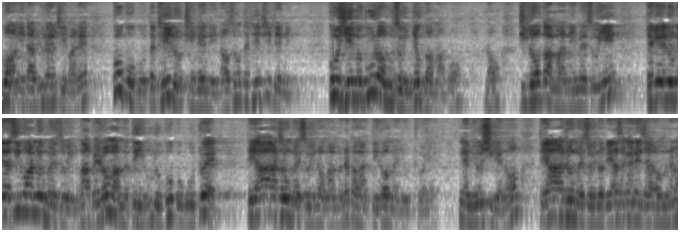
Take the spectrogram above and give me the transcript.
ဥအောင်အင်တာဗျူးတိုင်းဖြေပါတယ်ကိုကိုကိုတထေးလို့ထင်တဲ့နေနောက်ဆုံးတထေးဖြစ်တဲ့နေကိုရေမကူးတော့ဘူးဆိုရင်ညုတ်သွားမှာပေါ့နော်ဒီလောကမှာနေမယ်ဆိုရင်တကယ်လို့များစီးပွားလုပ်မယ်ဆိုရင်ငါဘယ်တော့မှမသိဘူးလို့ကိုကိုကိုတွေ့ တရားအားထုတ်မယ်ဆိုရင်တော့ငါမနေ့ကတည်တော့မယ်လို့တွေ့နှစ်မျိုးရှိတယ်နော်တရားအားထုတ်မယ်ဆိုရင်တော့တရားစခန်းနဲ့ကြာတော့မနေ့က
